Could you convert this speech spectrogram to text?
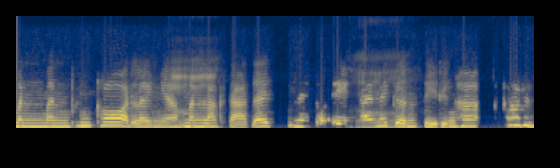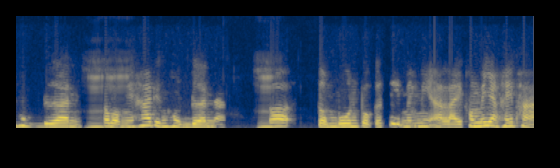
มันมันเพิ่งคลอดอะไรเงี้ยอืมมันรักษาได้ในตัวเองได้อ๋อไม่เกินสี่ถึงห้า ห้าถึงหกเดือนอืมเขาบอกไงห้าถึงหกเดือนน่ะอืมก็สมบูรณ์ปกติไม่มีอะไรเขาไม่อยากให้ผ่า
